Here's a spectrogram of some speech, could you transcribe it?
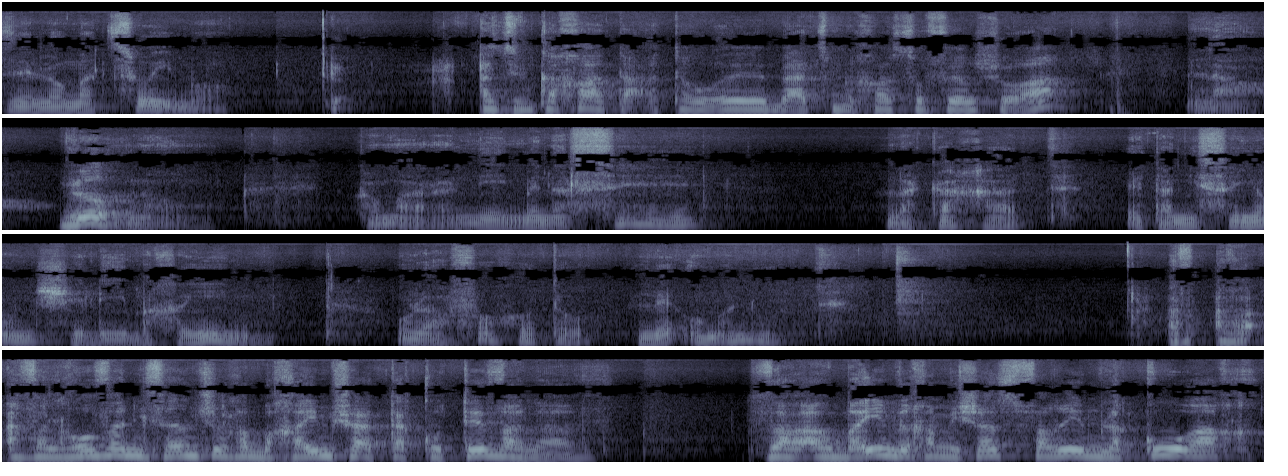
זה לא מצוי בו. אז אם ככה, אתה, אתה רואה בעצמך סופר שואה? לא. לא? לא. כלומר, אני מנסה לקחת את הניסיון שלי בחיים ולהפוך אותו לאומנות. אבל, אבל רוב הניסיון שלך בחיים שאתה כותב עליו, כבר 45 ספרים, לקוח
